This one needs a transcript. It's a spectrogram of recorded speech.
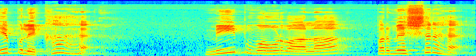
ਇਹ ਭੁਲੇਖਾ ਹੈ। ਮੀਂਹ ਪਵਾਉਣ ਵਾਲਾ ਪਰਮੇਸ਼ਰ ਹੈ।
